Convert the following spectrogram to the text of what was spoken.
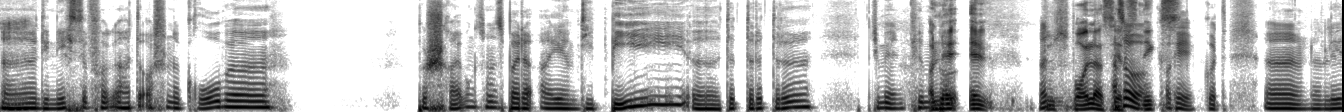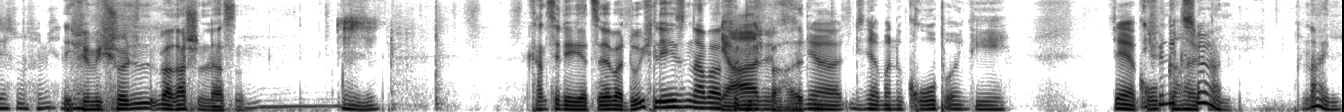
Mhm. Äh, die nächste Folge hatte auch schon eine grobe Beschreibung, zumindest bei der IMDb. Äh, da, da, da. Jimmy and nee, äh, du spoilerst jetzt Achso, nichts. okay, gut. Äh, dann lese ich noch für mich. Ich will mich schön überraschen lassen. Mhm. Kannst du dir jetzt selber durchlesen, aber ja, für dich die sind behalten. ja, die sind ja immer nur grob irgendwie sehr ich grob will nichts gehalten. hören. Nein.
